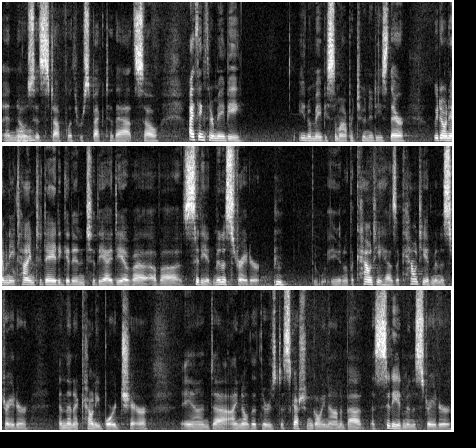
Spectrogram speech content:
and knows his stuff with respect to that. So I think there may be you know, maybe some opportunities there. We don't have any time today to get into the idea of a, of a city administrator. you know, the county has a county administrator and then a county board chair. And uh, I know that there's discussion going on about a city administrator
